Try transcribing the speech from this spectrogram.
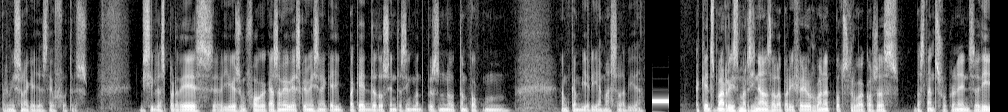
Per mi són aquelles 10 fotos si les perdés, eh, hi hagués un foc a casa meva i es cremessin aquell paquet de 250, doncs no, tampoc em, em canviaria massa la vida. Aquests barris marginals de la perifèria urbana et pots trobar coses bastant sorprenents. És a dir,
